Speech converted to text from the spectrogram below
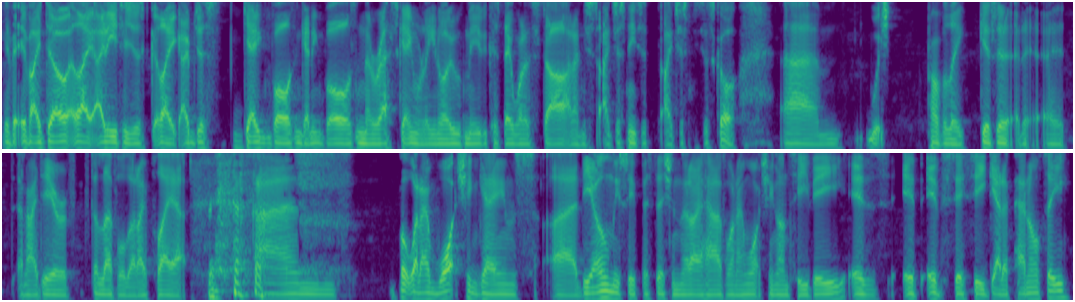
If, if I don't, like, I need to just like I'm just getting balls and getting balls, and the rest getting really annoyed with me because they want to start, and I'm just I just need to I just need to score, um, which probably gives it a, a, an idea of the level that I play at. and but when I'm watching games, uh, the only superstition that I have when I'm watching on TV is if, if City get a penalty,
